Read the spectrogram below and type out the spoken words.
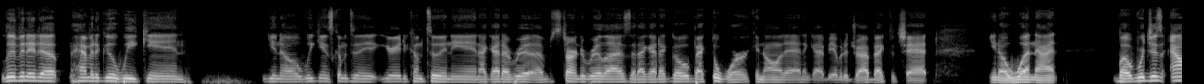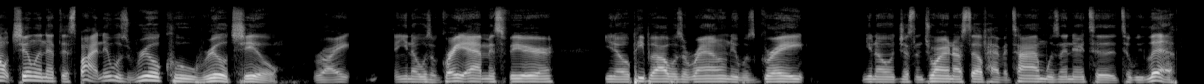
living it up, having a good weekend. You know, weekends coming to you're ready to come to an end. I gotta re- I'm starting to realize that I gotta go back to work and all that, and gotta be able to drive back to Chatt, you know, whatnot. But we're just out chilling at this spot, and it was real cool, real chill, right? And, you know, it was a great atmosphere. You know, people I was around, it was great. You know, just enjoying ourselves, having time was in there till till we left.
